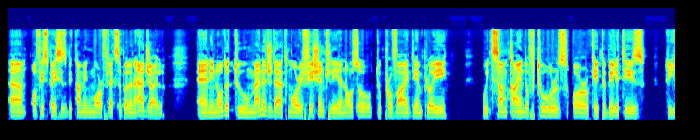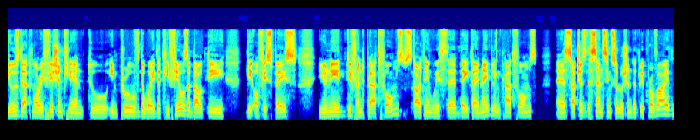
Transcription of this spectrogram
um, office space is becoming more flexible and agile. And in order to manage that more efficiently and also to provide the employee with some kind of tools or capabilities to use that more efficiently and to improve the way that he feels about the the office space, you need different platforms, starting with uh, data enabling platforms uh, such as the sensing solution that we provide,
